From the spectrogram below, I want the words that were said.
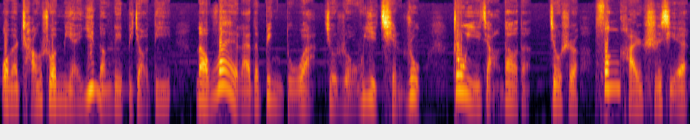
我们常说免疫能力比较低，那外来的病毒啊就容易侵入。中医讲到的就是风寒湿邪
